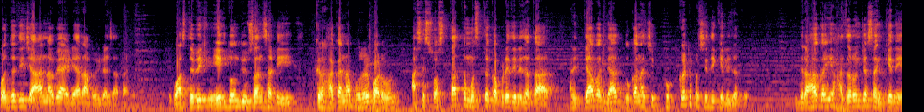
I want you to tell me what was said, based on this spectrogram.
पद्धतीच्या नव्या आयडिया राबविल्या जात आहेत. वास्तविक एक दोन दिवसांसाठी ग्राहकांना भुरळ पाडून असे स्वस्तात मस्त कपडे दिले जातात आणि त्या बदल्यात दुकानाची फुकट प्रसिद्धी केली जाते. ग्राहकही हजारोंच्या संख्येने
